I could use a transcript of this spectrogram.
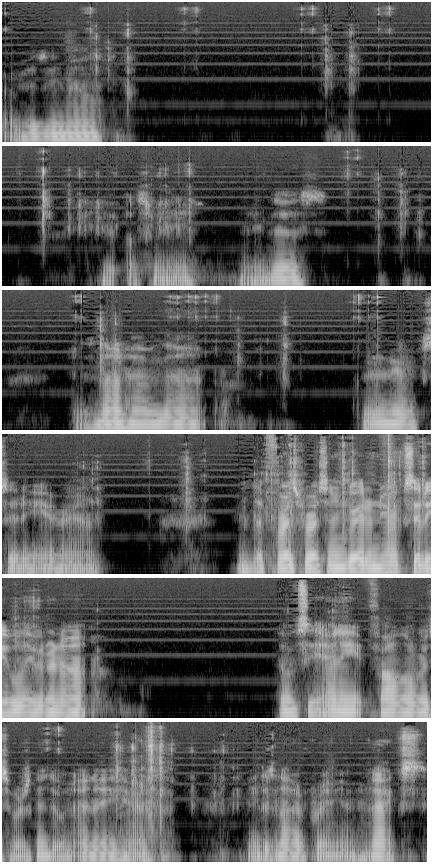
Grab his email. What else we need? This. Does not have that. Greater New York City area. This is the first person in Greater New York City, believe it or not. Don't see any followers. We're just going to do an NA here. He does not have premium. Next.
